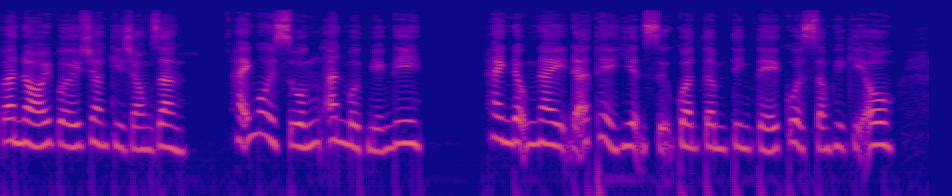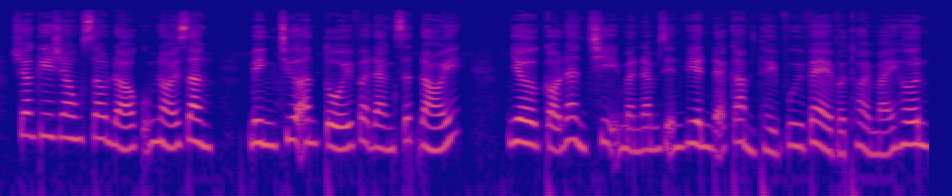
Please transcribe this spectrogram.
và nói với Jang Ki Jong rằng hãy ngồi xuống ăn một miếng đi. Hành động này đã thể hiện sự quan tâm tinh tế của Song Hye Kyo. Jang Ki Jong sau đó cũng nói rằng mình chưa ăn tối và đang rất đói. Nhờ có đàn chị mà nam diễn viên đã cảm thấy vui vẻ và thoải mái hơn.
